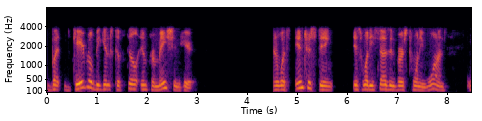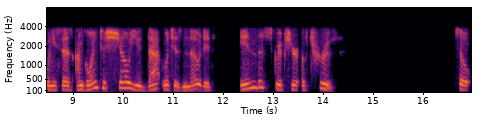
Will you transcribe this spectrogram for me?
But Gabriel begins to fill information here. And what's interesting is what he says in verse 21 when he says, I'm going to show you that which is noted in the scripture of truth. So,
